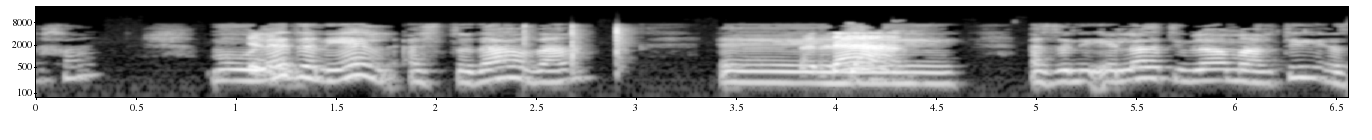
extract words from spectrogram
נכון. מעולה, כן. דניאל. אז תודה רבה. תודה. אז אני לא יודעת אם לא אמרתי, אז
